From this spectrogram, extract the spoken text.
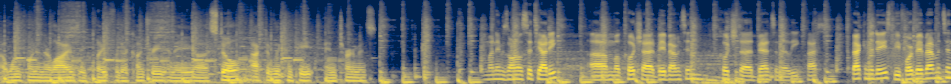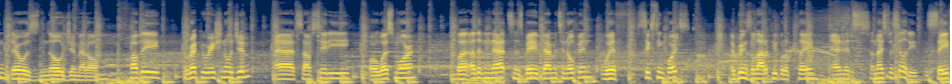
at one point in their lives. They played for their country and they uh, still actively compete in tournaments. My name is Arnold Setiati. I'm a coach at Bay Badminton, coached the advanced and elite class. Back in the days, before Bay Badminton, there was no gym at all. Probably a recreational gym at South City or Westmore. But other than that, since Bay Badminton opened with 16 courts, it brings a lot of people to play and it's a nice facility. It's safe,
